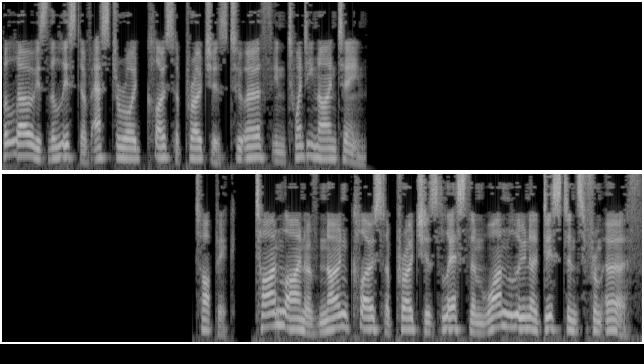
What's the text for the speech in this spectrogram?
Below is the list of asteroid close approaches to Earth in 2019. Topic: Timeline of known close approaches less than 1 lunar distance from Earth.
